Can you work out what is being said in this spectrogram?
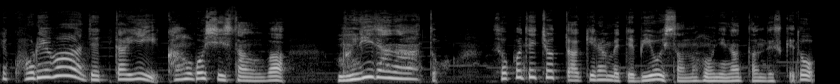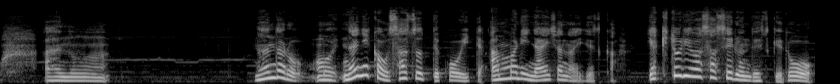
でこれは絶対看護師さんは無理だなとそこでちょっと諦めて美容師さんの方になったんですけどあのなんだろうもう何かを刺すって行為ってあんまりないじゃないですか。焼き鳥は刺せるんですけど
